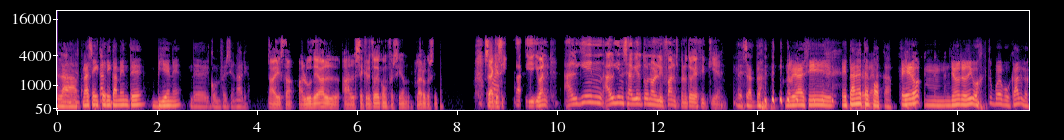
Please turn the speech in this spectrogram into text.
la frase históricamente viene del confesionario. Ahí está. Alude al, al secreto de confesión, claro que sí. O sea que sí. Ah, Iván, alguien, alguien se ha abierto un OnlyFans, pero no te voy a decir quién. Exacto. No voy a decir, está en este Claro. podcast, pero mm, yo no te lo digo, tú puedes buscarlo.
